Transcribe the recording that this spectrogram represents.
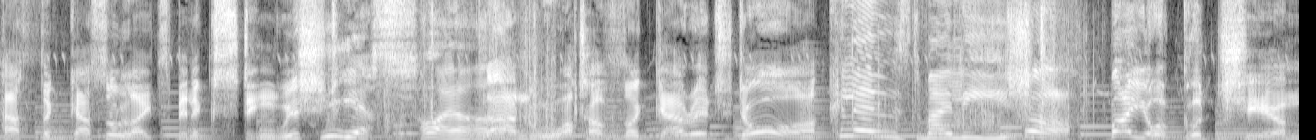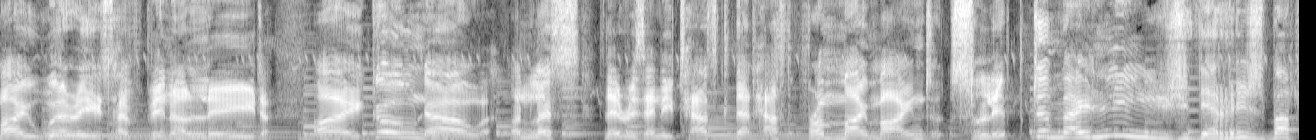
Hath the castle lights been extinguished? Yes, sire. And what of the garage door? Closed, my liege. Ah, by your good cheer, my worries have been allayed. I go now, unless there is any task that hath from my mind slipped. My liege, there is but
